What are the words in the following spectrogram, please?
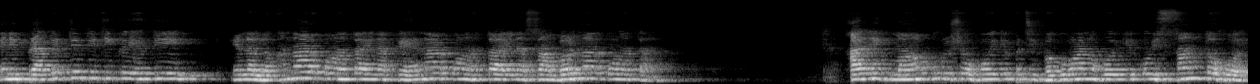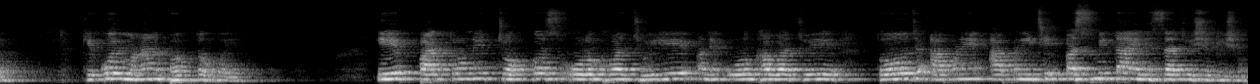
એની પ્રાગટ્ય તિથિ કઈ હતી, એના લખનાર કોણ હતા, એના કહેનાર કોણ હતા, એના સાંભળનાર કોણ હતા? આદિ મહાપુરુષો હોય કે પછી ભગવાન હોય કે કોઈ સંત હોય કે કોઈ મહાન ભક્ત હોય, એ પાત્રોને ચોક્કસ ઓળખવા જોઈએ અને ઓળખાવા જોઈએ તો જ આપણે આપણી જે અસ્મિતા એને સાચવી શકીશું.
